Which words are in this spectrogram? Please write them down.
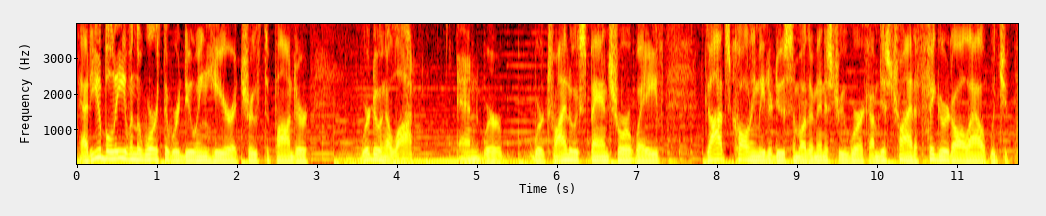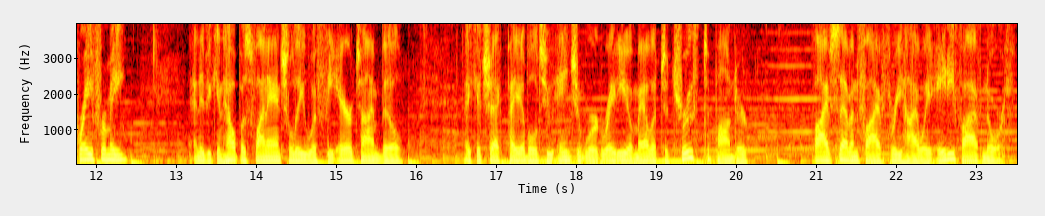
Now, do you believe in the work that we're doing here at Truth to Ponder? We're doing a lot, and we're we're trying to expand shortwave. God's calling me to do some other ministry work. I'm just trying to figure it all out. Would you pray for me? And if you can help us financially with the airtime bill, make a check payable to Ancient Word Radio, mail it to Truth to Ponder, 5753 Highway 85 North.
